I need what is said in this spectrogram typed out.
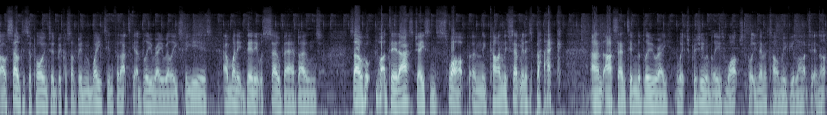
I was so disappointed because I've been waiting for that to get a Blu-ray release for years. And when it did, it was so bare bones. So what I did, I asked Jason to swap, and he kindly sent me this back. And I sent him the Blu-ray, which presumably he's watched, but he never told me if he liked it or not.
